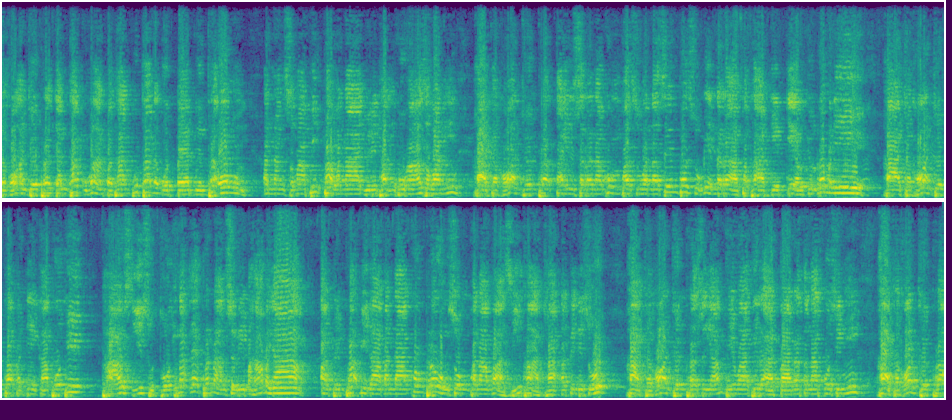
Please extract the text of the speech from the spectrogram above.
จะขออัญเชิญพระจันทกุมารประธานพุทธดบทแปดหมื่นพระองค์อันนั่งสมาธิภาวนาอยู่ในธรรมคูหาสวรรค์ข้าจะขออัญเชิญพระไตรสรณคมพระสุวรรณเส้นพระสุเมนราพระธาตุเกศแก้วจุลรมณีข้าจะขออัญเชิญพระปฏิกาโพธิ ท้าวสีสุดโทธนะและพระนางสิริมหามายาอันเป็นพระบิดาบรรดาของพระองค์ทรงพระนามว่าสีธาตุชาติอันเป็นที่สุดข้าจะขออัญเชิญพระสยามเทวาธิราชปารัตนโกสินทร์ข้าจะขออัญเชิญพระ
